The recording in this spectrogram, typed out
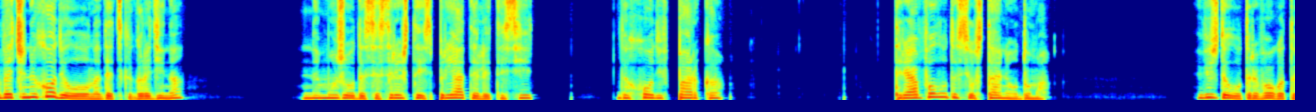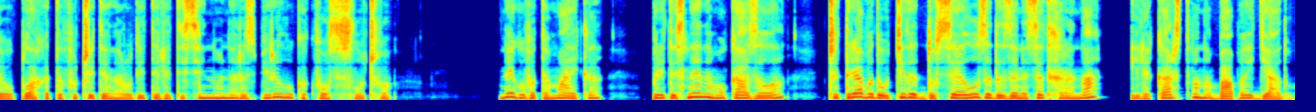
Вече не ходило на детска градина. Не можело да се среща и с приятелите си, да ходи в парка. Трябвало да си остане от дома. Виждало тревогата и оплахата в очите на родителите си, но не разбирало какво се случва. Неговата майка, притеснена му казала, че трябва да отидат до село, за да занесат храна и лекарства на баба и дядо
